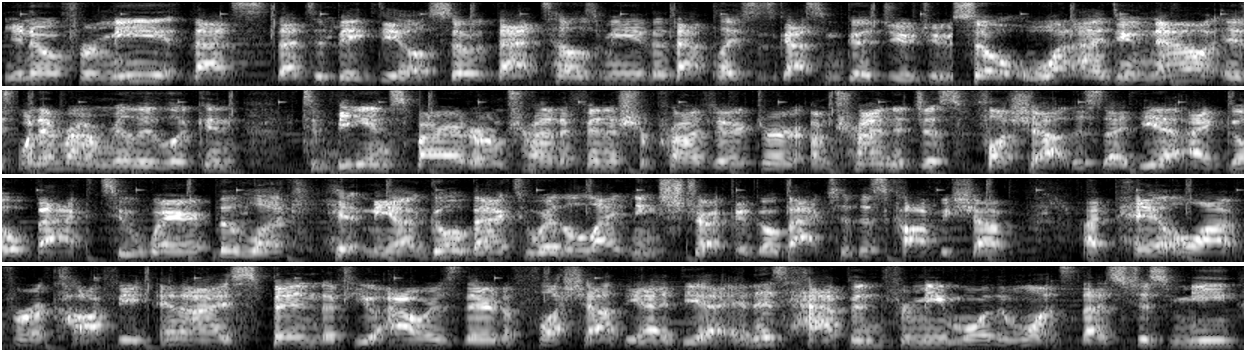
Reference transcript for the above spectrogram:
you know for me that's that's a big deal. So that tells me that that place has got some good juju. So what I do now is whenever I'm really looking to be inspired or I'm trying to finish a project or I'm trying to just flush out this idea, I go back to where the luck hit me. I go back to where the lightning struck. I go back to this coffee shop. I pay a lot for a coffee and I spend a few hours there to flush out the idea. And it's happened for me more than once. That's just me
